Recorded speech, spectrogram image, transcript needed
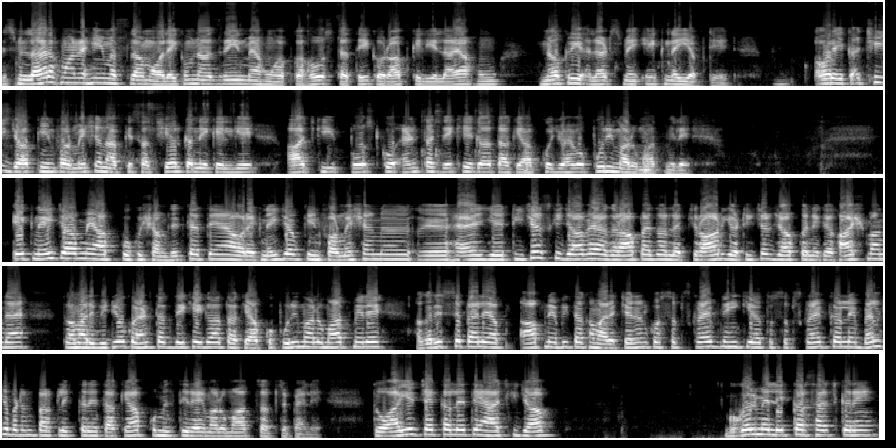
بسم اللہ الرحمن الرحیم، السلام علیکم ناظرین، میں ہوں آپ کا ہوسٹ عتیق اور آپ کے لیے لایا ہوں نوکری الرٹس میں ایک نئی اپڈیٹ اور ایک اچھی جاب کی انفارمیشن آپ کے ساتھ شیئر کرنے کے لیے آج کی پوسٹ کو اینڈ تک دیکھیے گا تاکہ آپ کو جو ہے وہ پوری معلومات ملے۔ ایک نئی جاب میں آپ کو خوش آمدید کہتے ہیں اور ایک نئی جاب کی انفارمیشن ہے، یہ ٹیچرز کی جاب ہے۔ اگر آپ ایز اے لیکچرار یا ٹیچر جاب کرنے کے خواہش مند ہیں تو ہماری ویڈیو کو اینڈ تک دیکھیے گا تاکہ آپ کو پوری معلومات ملے۔ اگر اس سے پہلے آپ نے ابھی تک ہمارے چینل کو سبسکرائب نہیں کیا تو سبسکرائب کر لیں۔ بیل کے بٹن پر کلک کریں تاکہ آپ کو ملتی رہے معلومات سب سے پہلے۔ تو آئیے چیک کر لیتے ہیں آج کی جاب گوگل میں لکھ کر سرچ کریں۔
